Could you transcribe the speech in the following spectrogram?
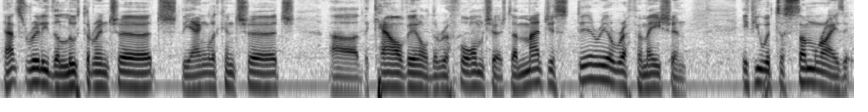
That's really the Lutheran Church, the Anglican Church, uh, the Calvin or the Reformed Church. The Magisterial Reformation, if you were to summarize it,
